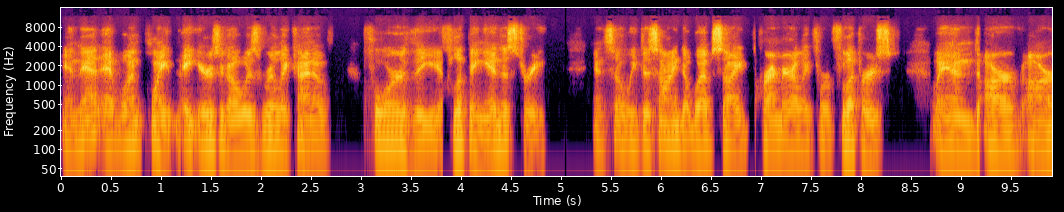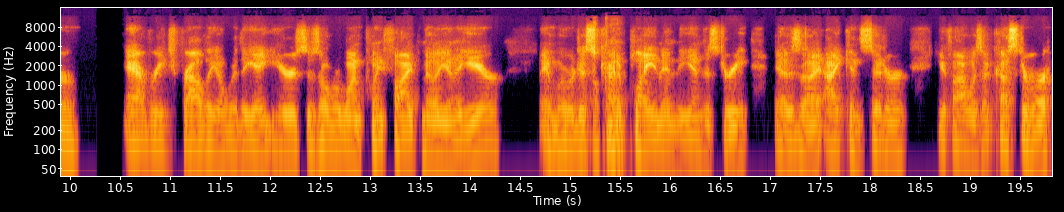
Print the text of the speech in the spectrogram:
And that at one point, eight years ago, was really kind of for the flipping industry and so we designed a website primarily for flippers. And our, our average probably over the eight years is over 1.5 million a year. And we were just okay. kind of playing in the industry as I, I consider if I was a customer,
